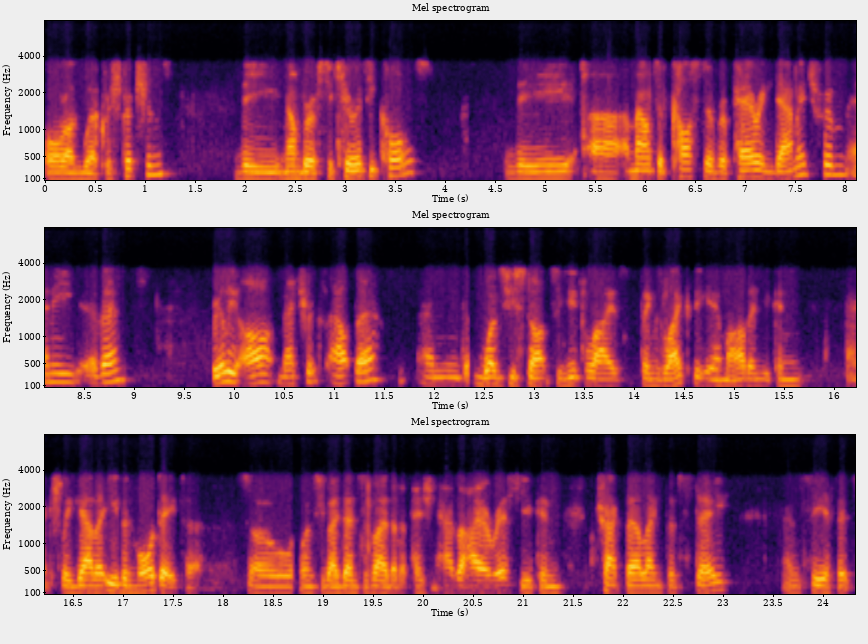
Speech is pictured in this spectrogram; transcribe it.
or on work restrictions, the number of security calls, the uh, amount of cost of repairing damage from any events really are metrics out there. And once you start to utilize things like the EMR, then you can actually gather even more data. So once you've identified that a patient has a higher risk, you can track their length of stay and see if it's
